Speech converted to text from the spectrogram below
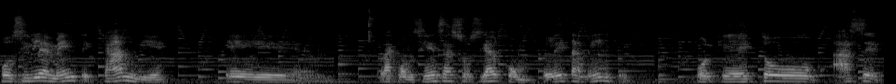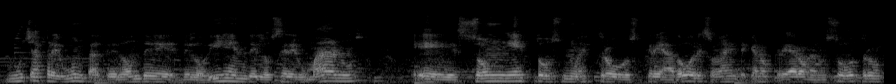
posiblemente cambie eh, la conciencia social completamente porque esto hace muchas preguntas de dónde, del origen de los seres humanos. Eh, son estos nuestros creadores, son la gente que nos crearon a nosotros,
